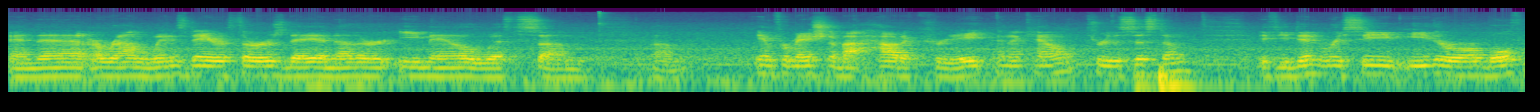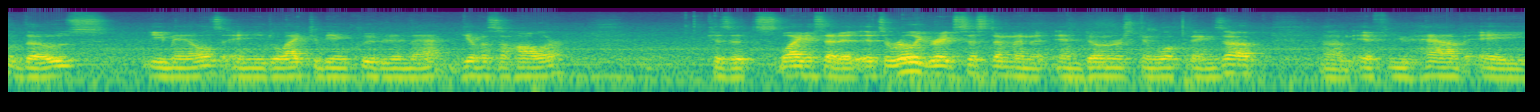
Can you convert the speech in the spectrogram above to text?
And then around Wednesday or Thursday, another email with some um, information about how to create an account through the system. If you didn't receive either or both of those emails and you'd like to be included in that, give us a holler. Because it's, like I said, it, it's a really great system and, and donors can look things up. Um, if you have a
